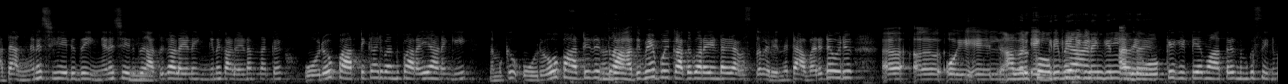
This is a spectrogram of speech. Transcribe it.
അത് അങ്ങനെ ചെയ്യരുത് ഇങ്ങനെ ചെയ്യരുത് അത് കളയണം ഇങ്ങനെ കളയണം എന്നൊക്കെ ഓരോ പാർട്ടിക്കാർ വന്ന് പറയുകയാണെങ്കിൽ നമുക്ക് ഓരോ പാർട്ടിയുടെ അടുത്ത് ആദ്യമേ പോയി കഥ പറയേണ്ട ഒരു അവസ്ഥ വരും. എന്നിട്ട് അവരുടെ ഒരു ഓക്കെ കിട്ടിയാൽ മാത്രമേ നമുക്ക് സിനിമ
